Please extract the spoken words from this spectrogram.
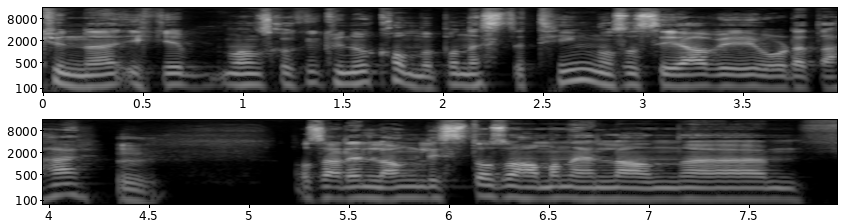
kunne ikke Man skal ikke kunne komme på neste ting og så si ja, vi gjorde dette her. Mm. Og så er det en lang liste, og så har man eller annen, eh,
